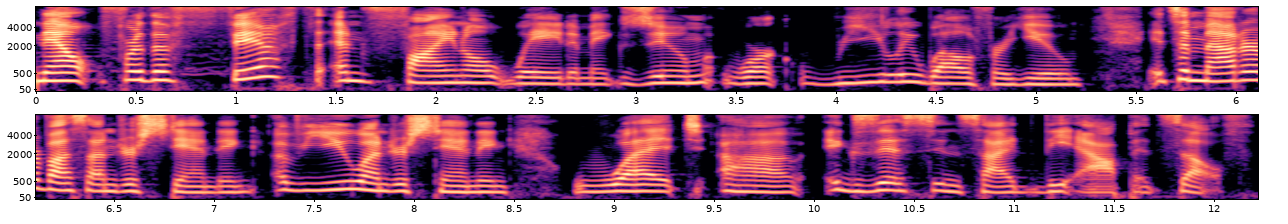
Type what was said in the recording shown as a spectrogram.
Now, for the fifth and final way to make Zoom work really well for you, it's a matter of us understanding, of you understanding what uh, exists inside the app itself.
